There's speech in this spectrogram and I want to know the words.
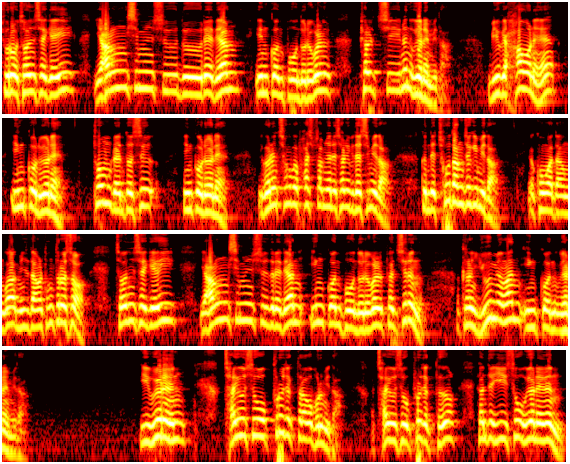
주로 전 세계의 양심수들에 대한 인권 보호 노력을 펼치는 위원회입니다. 미국의 하원의 인권위원회 톰 렌토스 인권위원회 이거는 1983년에 설립이 됐습니다. 근데 초당적입니다. 공화당과 민주당을 통틀어서 전 세계의 양심수들에 대한 인권 보호 노력을 펼치는 그런 유명한 인권위원회입니다. 이 위원회는 자유수호 프로젝트라고 부릅니다. 자유수호 프로젝트 현재 이 소위원회는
